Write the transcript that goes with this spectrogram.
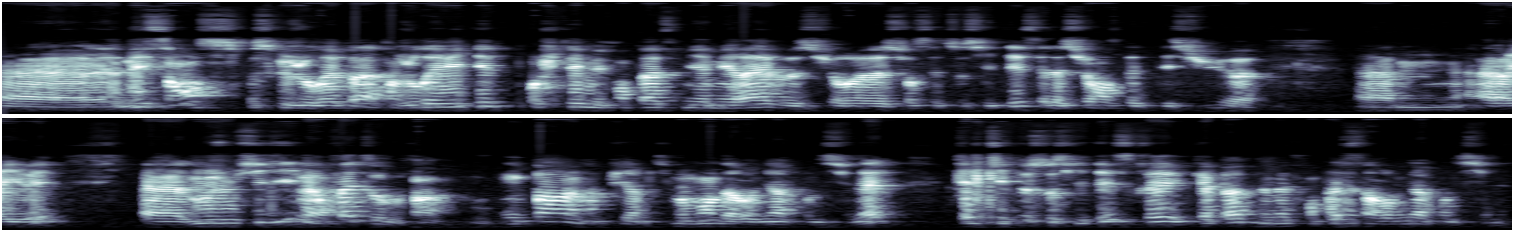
euh, naissance, parce que je voudrais pas, enfin, je voudrais éviter de projeter mes fantasmes et mes rêves sur euh, sur cette société, c'est l'assurance d'être déçu euh, euh, à l'arrivée. donc je me suis dit, mais en fait, on parle depuis un petit moment d'un revenu inconditionnel. Quel type de société serait capable de mettre en place un revenu inconditionnel?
